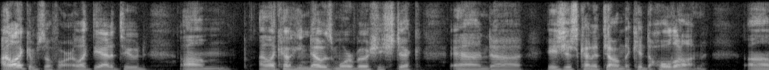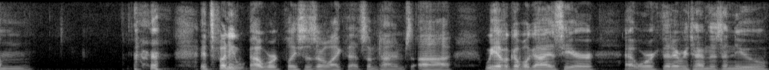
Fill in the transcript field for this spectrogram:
I like him so far. I like the attitude. Um, I like how he knows Moriboshi shtick, and uh, he's just kind of telling the kid to hold on. Um, it's funny how workplaces are like that sometimes. Uh, we have a couple guys here at work that every time there's a new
